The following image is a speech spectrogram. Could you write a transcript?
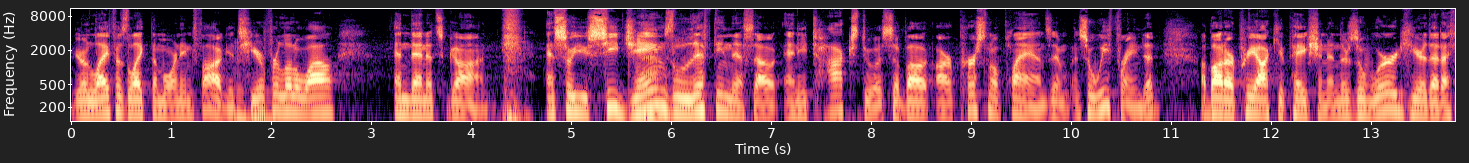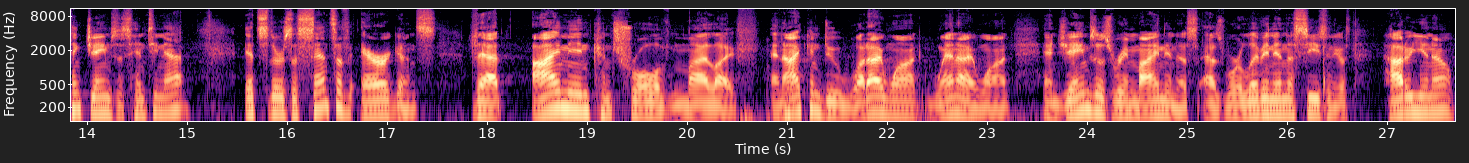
Your life is like the morning fog. It's here mm-hmm. for a little while and then it's gone. And so you see James lifting this out, and he talks to us about our personal plans. And, and so we framed it about our preoccupation. And there's a word here that I think James is hinting at. It's there's a sense of arrogance that I'm in control of my life and I can do what I want when I want. And James is reminding us as we're living in the season, he goes, How do you know?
